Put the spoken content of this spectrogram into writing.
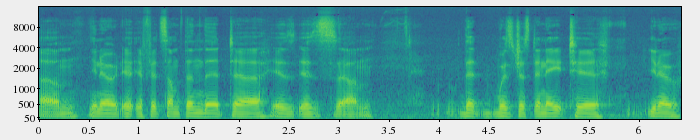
um, you know, if it's something that uh, is is um, that was just innate to you know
